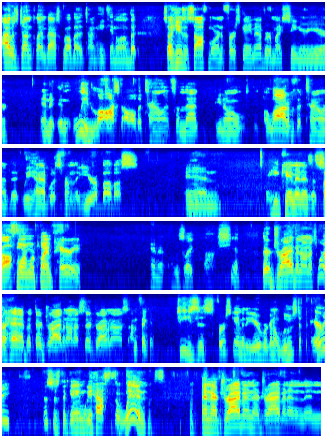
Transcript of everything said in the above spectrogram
I was done playing basketball by the time he came along. But so he's a sophomore in the first game ever my senior year, and and we lost all the talent from that. You know, a lot of the talent that we had was from the year above us, mm-hmm. and he came in as a sophomore and we're playing Perry. And it was like, oh shit. They're driving on us. We're ahead, but they're driving on us. They're driving on us. I'm thinking, Jesus, first game of the year, we're gonna lose to Perry? This is the game we have to win. and they're driving, they're driving, and then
